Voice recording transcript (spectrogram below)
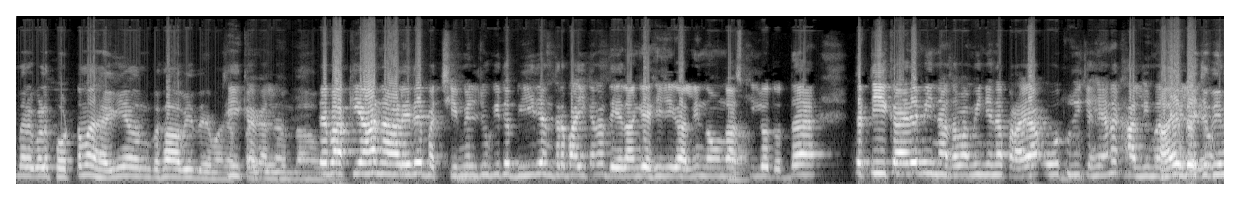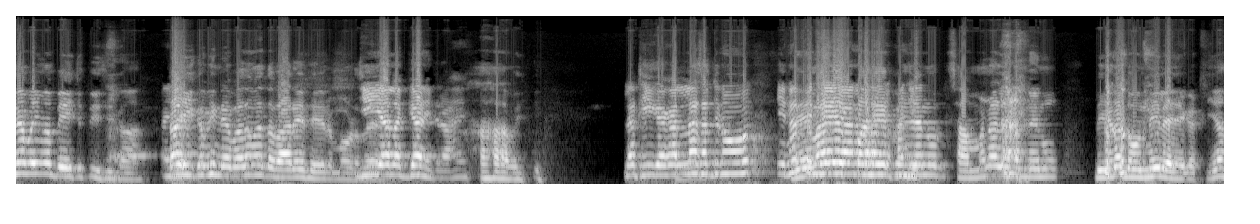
ਮੇਰੇ ਕੋਲੇ ਫੋਟੋਆਂ ਹੈਗੀਆਂ ਤੁਹਾਨੂੰ ਦਿਖਾ ਵੀ ਦੇਵਾਂਗੇ ਠੀਕ ਆ ਆਪਾਂ ਗੱਲ। ਤੇ ਬਾਕੀ ਆ ਨਾਲ ਇਹਦੇ ਬੱਚੀ ਮਿਲ ਜੂਗੀ ਤੇ 20 ਦੇ ਅੰਦਰ ਬਾਈ ਕਹਿੰਦਾ ਦੇ ਦਾਂਗੇ ਇਹੀ ਜੀ ਗੱਲ ਨਹੀਂ 9-10 ਕਿਲੋ ਦੁੱਧ ਹੈ। ਤੇ ਟੀਕਾ ਇਹਦੇ ਮਹੀਨਾ ਸਵਾ ਮਹੀਨੇ ਦਾ ਪਰਾਇਆ ਉਹ ਤੁਸੀਂ ਚਾਹੇ ਨਾ ਖਾਲੀ ਮੰਨ ਹਾਂ ਜਾਓ। ਵੇਚਦੀ ਨਾ ਬਈ ਮੈਂ ਵੇਚਤੀ ਸੀ ਗਾਂ ਢਾਈ ਕੁ ਮਹੀਨੇ ਬਾਅਦ ਮੈਂ ਦੁਬਾਰੇ ਫੇਰ ਮੋੜ ਜੀ ਆ ਲੱਗਿਆ ਨਹੀਂ ਤੇਰਾ ਹੈ। ਹਾਂ ਬਈ। ਲੈ ਠੀਕ ਹੈ ਗੱਲ ਆ ਸੱਜਣੋ ਇਹਨਾਂ ਤਿੰਨੇ ਆਪਾਂ ਇਹ ਕੁੰਜੇ ਨੂੰ ਸਾਹਮਣ ਵਾਲੇ ਬੰਦੇ ਨੂੰ ਵੀ ਜਿਹੜਾ ਦੋਨੇ ਹੀ ਲੈ ਜਾਏ ਇਕੱਠੀਆਂ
